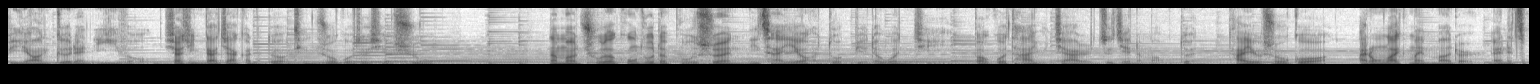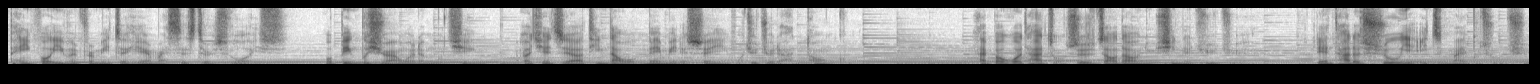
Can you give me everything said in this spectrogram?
（Beyond Good and Evil）。相信大家可能都有听说过这些书。那么，除了工作的不顺，尼采也有很多别的问题，包括他与家人之间的矛盾。他有说过：“I don't like my mother, and it's painful even for me to hear my sister's voice。”我并不喜欢我的母亲，而且只要听到我妹妹的声音，我就觉得很痛苦。还包括他总是遭到女性的拒绝，连他的书也一直卖不出去。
